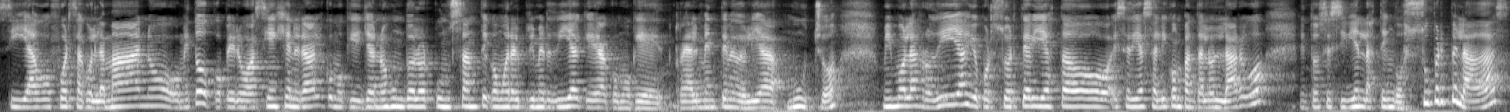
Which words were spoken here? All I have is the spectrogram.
si hago fuerza con la mano o me toco, pero así en general como que ya no es un dolor punzante como era el primer día, que era como que realmente me dolía mucho. Mismo las rodillas, yo por suerte había estado, ese día salí con pantalón largo, entonces si bien las tengo súper peladas,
